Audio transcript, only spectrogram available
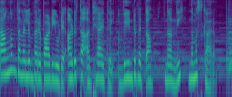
താങ്ങും തണലും പരിപാടിയുടെ അടുത്ത അധ്യായത്തിൽ വീണ്ടുമെത്താം നന്ദി നമസ്കാരം.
